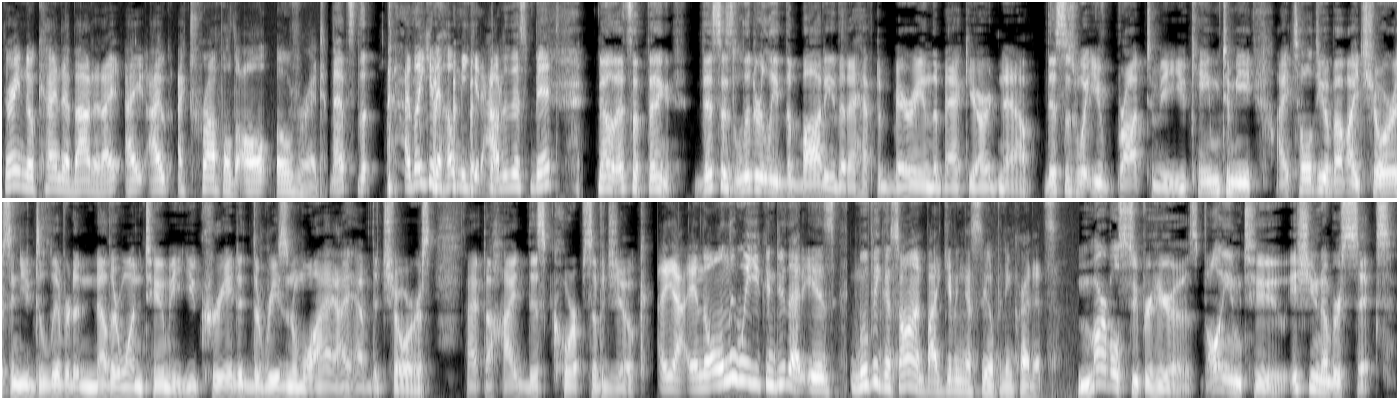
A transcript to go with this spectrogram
There ain't no kind of about it. I, I, I, I trampled all over it. That's the. I'd like you to help me get out of this bit. No, that's the thing. This is literally the body that I have to bury in the backyard now. This is what you've brought to me. You came to me. I told you about my chores and you delivered another one to me. You created the reason why I have the chores. I have to hide this corpse of a joke. Uh, yeah, and the only way you can do that is moving us on by giving us the opening credits. Marvel Superheroes, Volume 2, Issue Number 6,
